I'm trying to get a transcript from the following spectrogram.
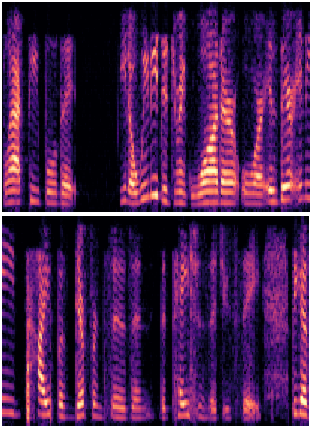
black people that you know, we need to drink water or is there any type of differences in the patients that you see? Because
